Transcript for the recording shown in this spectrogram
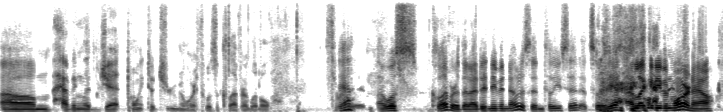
Um, Having the jet point to true north was a clever little throw Yeah. in. that was clever that I didn't even notice it until you said it. So yeah, I like it even more now.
